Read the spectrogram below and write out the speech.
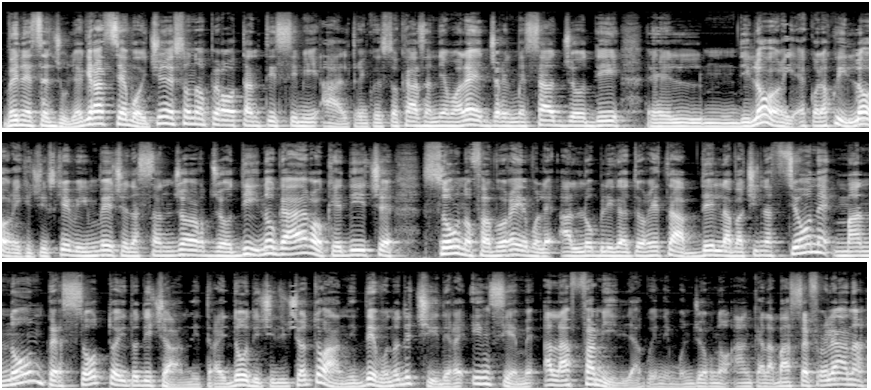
Venezia Giulia. Grazie a voi, ce ne sono però tantissimi altri. In questo caso andiamo a leggere il messaggio di, eh, di Lori, eccola qui, Lori che ci scrive invece da San Giorgio di Nogaro che dice sono favorevole all'obbligatorietà della vaccinazione ma non per sotto ai 12 anni, tra i 12 e i 18 anni devono decidere insieme alla famiglia. Quindi buongiorno anche alla Bassa Friulana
